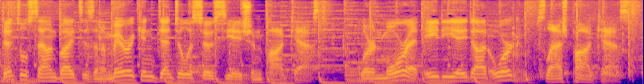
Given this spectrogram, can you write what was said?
Dental Soundbites is an American Dental Association podcast. Learn more at ada.org slash podcast.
